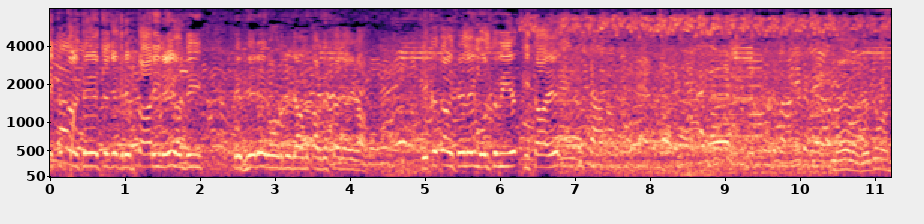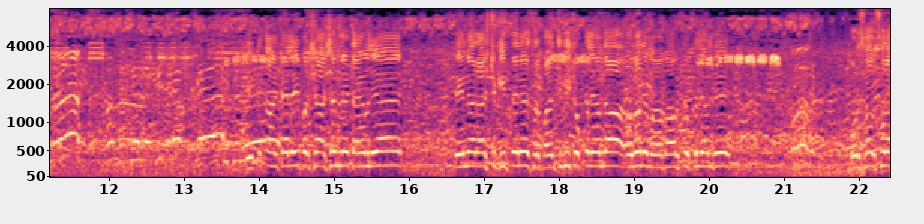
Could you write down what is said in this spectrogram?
ਇੱਕ ਘੰਟੇ 'ਚ ਜੇ ਗ੍ਰਿਫਤਾਰੀ ਨਹੀਂ ਹੁੰਦੀ ਤੇ ਫਿਰ ਇਹ ਰੋਡ ਨੂੰ ਜਾਮ ਕਰ ਦਿੱਤਾ ਜਾਏਗਾ। ਇੱਕ ਘੰਟੇ ਲਈ ਮੁਲਤਵੀ ਕੀਤਾ ਹੈ। ਇੱਕ ਘੰਟੇ ਲਈ ਪ੍ਰਸ਼ਾਸਨ ਨੇ ਟਾਈਮ ਲਿਆ ਹੈ। ਤਿੰਨ ਅਰੈਸਟ ਕੀਤੇ ਨੇ ਸਰਪੰਚ ਵੀ ਚੁੱਕ ਲਿਆਂਦਾ ਉਹਨਾਂ ਦੇ ਮਾਪੇ ਚੁੱਕ ਲਿਆਂਦੇ। ਪੁਲਿਸ ਅਫਸਰ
